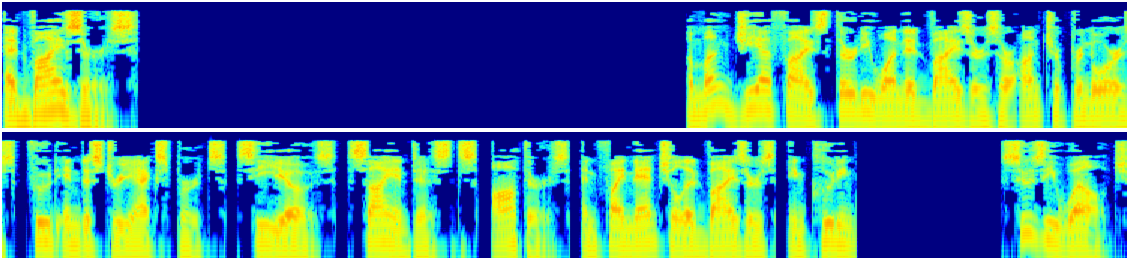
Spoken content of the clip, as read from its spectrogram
Advisors Among GFI's 31 advisors are entrepreneurs, food industry experts, CEOs, scientists, authors, and financial advisors, including Suzy Welch,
